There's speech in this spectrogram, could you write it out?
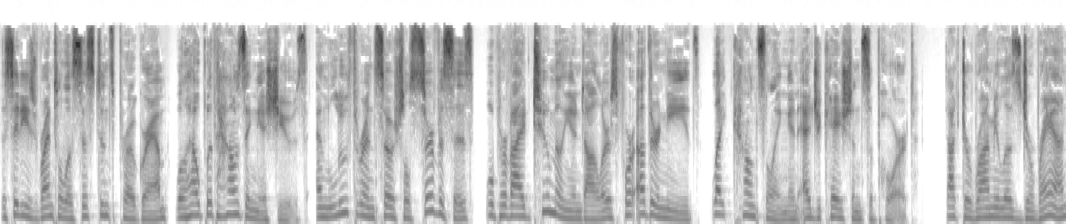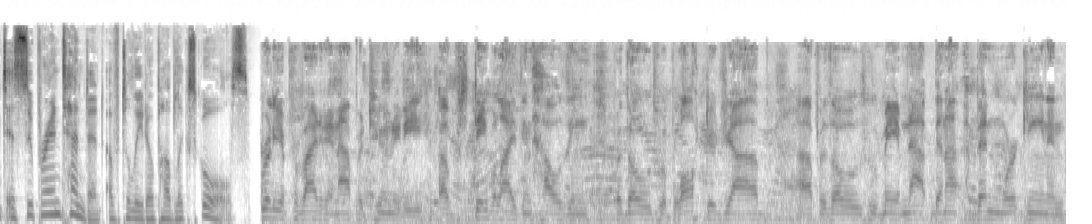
The city's rental assistance program will help with housing issues, and Lutheran Social Services will provide $2 million for other needs like counseling and education support. Dr. Romules Durant is superintendent of Toledo Public Schools. Really have provided an opportunity of stabilizing housing for those who have lost their job, uh, for those who may have not been, uh, been working, and,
